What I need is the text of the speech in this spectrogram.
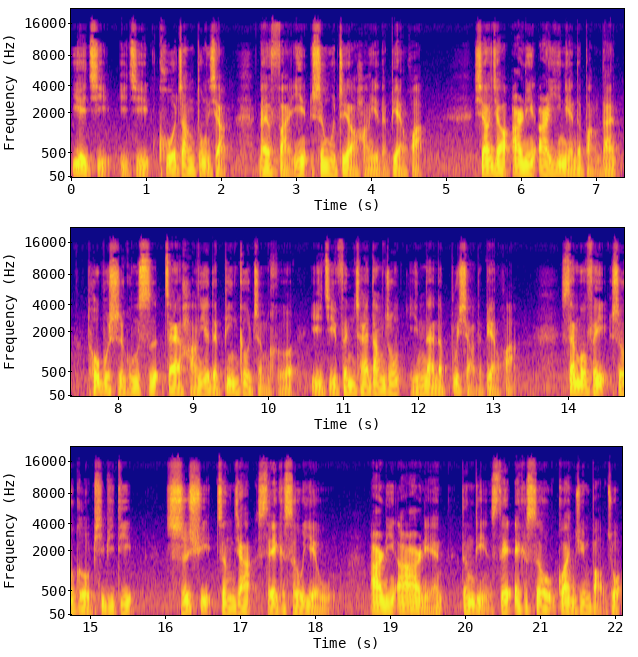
业绩以及扩张动向，来反映生物制药行业的变化。相较二零二一年的榜单托布什公司在行业的并购整合以及分拆当中迎来了不小的变化。赛默菲收购 PPD，持续增加 CXO 业务。二零二二年。登顶 CXO 冠军宝座，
